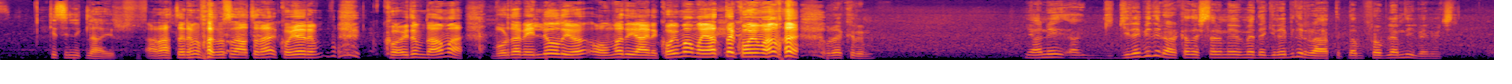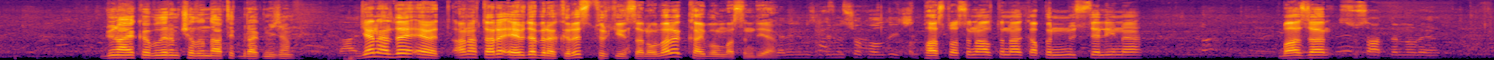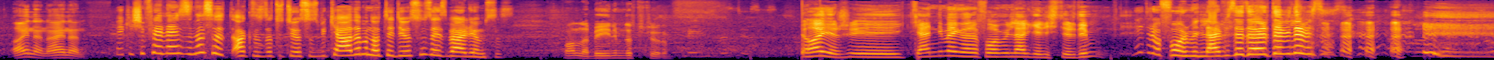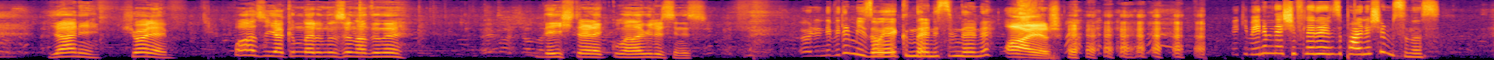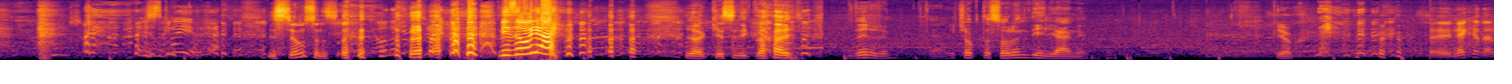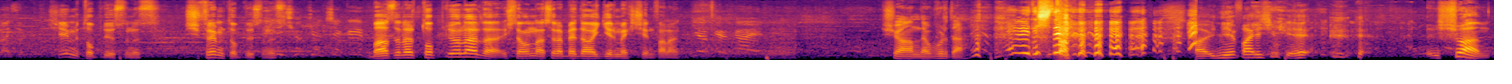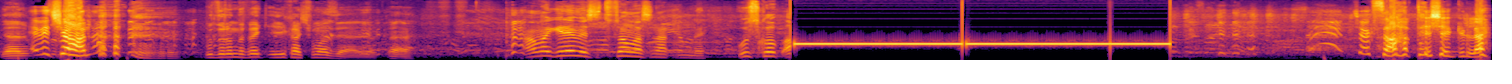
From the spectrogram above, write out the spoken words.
Kesinlikle hayır. Anahtarımı basmasın altına koyarım. Koydum da ama burada belli oluyor. Olmadı yani. Koymam hayatta koymam. Bırakırım. Yani girebilir arkadaşlarım evime de girebilir rahatlıkla. Bu problem değil benim için. Dün ayakkabılarım çalındı artık bırakmayacağım. Genelde evet anahtarı evde bırakırız Türk insanı olarak kaybolmasın diye. Gelenimiz gidenimiz çok olduğu için. Paspasın altına, kapının üsteliğine. Bazen Su saatlerini oraya. aynen aynen. Peki şifrelerinizi nasıl aklınızda tutuyorsunuz? Bir kağıda mı not ediyorsunuz, ezberliyor musunuz? Valla beynimde tutuyorum. Hayır. kendime göre formüller geliştirdim. Nedir o formüller? Bize de öğretebilir misiniz? Yani şöyle bazı yakınlarınızın adını değiştirerek kullanabilirsiniz. Öğrenebilir miyiz o yakınların isimlerini? Hayır. Peki benimle şifrelerinizi paylaşır mısınız? Üzgün. İstiyor musunuz? Bize uyar. Yok kesinlikle hayır. Veririm. Yani çok da sorun değil yani. Yok. Ee, ne kadar lazım? Şey mi topluyorsunuz? Şifre mi topluyorsunuz? Bazıları topluyorlar da işte ondan sonra bedava girmek için falan. Şu anda burada. evet işte. Niye paylaşayım ki? Şu an yani Evet şu an. bu durumda pek iyi kaçmaz yani. Yok. Ama giremezsin tutamazsın aklında. Uskop Çok sağ ol. Teşekkürler.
